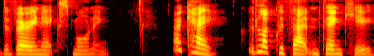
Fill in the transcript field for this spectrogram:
the very next morning. Okay, good luck with that and thank you.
